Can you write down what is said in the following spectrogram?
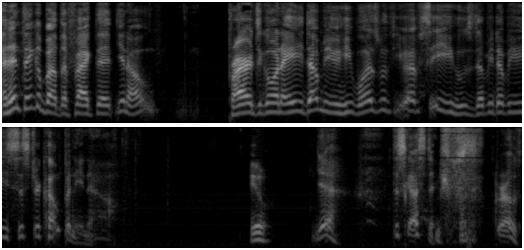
and then think about the fact that, you know, prior to going to AEW, he was with UFC, who's WWE's sister company now. Ew. Yeah. Disgusting. Gross.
